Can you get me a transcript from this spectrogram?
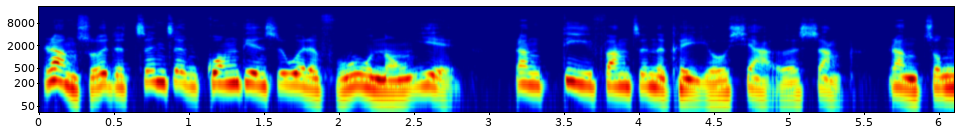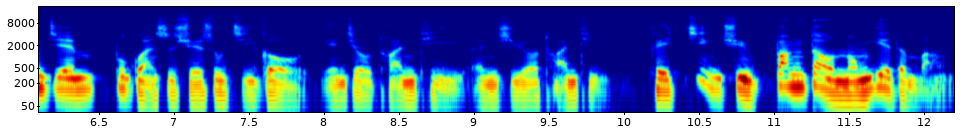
让所谓的真正光电是为了服务农业，让地方真的可以由下而上，让中间不管是学术机构、研究团体、NGO 团体，可以进去帮到农业的忙。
